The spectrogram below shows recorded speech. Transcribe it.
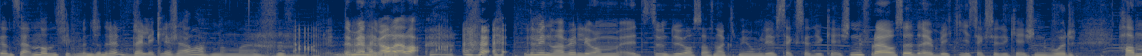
den scenen, og den filmen generelt. Veldig klisjé, da, men eh, Det minner meninga, det, da. Det minner meg veldig om, som du også har snakket mye om, Liv, Sex Education. For det er også et øyeblikk i Sex Education hvor han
